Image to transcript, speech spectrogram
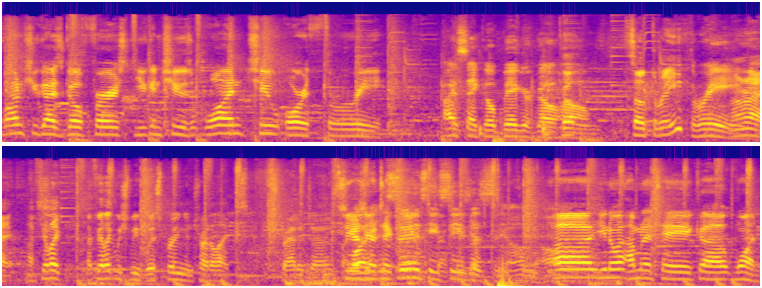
why don't you guys go first? You can choose one, two, or three. I say go big or go, Go. home. So three. Three. All right. I feel like I feel like we should be whispering and try to like strategize. So you guys Well, are gonna take as soon three? as he sees us, you know, Uh, you know what? I'm gonna take uh, one.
